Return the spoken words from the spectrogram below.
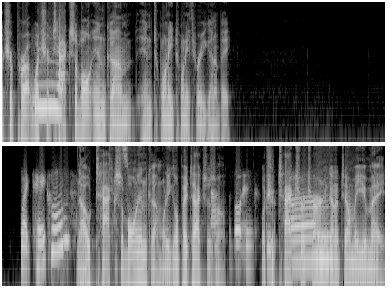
What's your pro- what's your Mm. taxable income in 2023 going to be? like take home No, taxable income. What are you going to pay taxes on? income. What's your tax return Um, going to tell me you made?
